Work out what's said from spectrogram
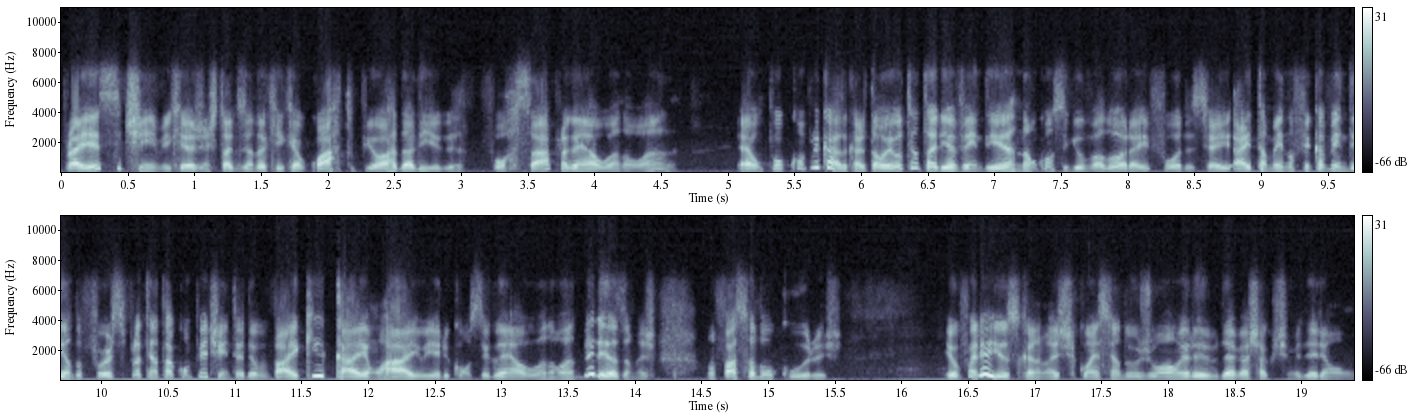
para esse time que a gente está dizendo aqui que é o quarto pior da liga, forçar para ganhar o one-on-one, é um pouco complicado, cara. Então eu tentaria vender, não conseguir o valor, aí foda-se. Aí, aí, também não fica vendendo first para tentar competir, entendeu? Vai que caia um raio e ele consiga ganhar o ano ano, beleza, mas não faça loucuras. Eu faria isso, cara, mas conhecendo o João, ele deve achar que o time dele é um,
